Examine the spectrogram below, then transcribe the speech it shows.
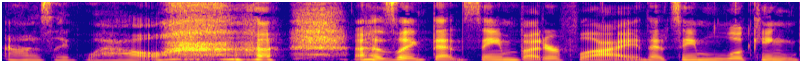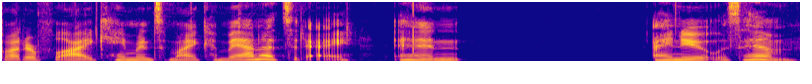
I was like, wow. I was like, that same butterfly, that same looking butterfly came into my cabana today. And I knew it was him.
